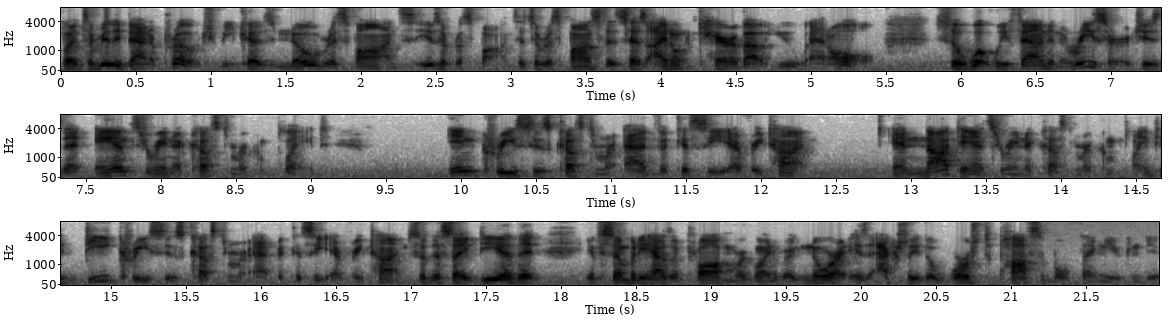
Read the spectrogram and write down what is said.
but it's a really bad approach because no response is a response. It's a response that says, I don't care about you at all. So, what we found in the research is that answering a customer complaint increases customer advocacy every time. And not answering a customer complaint decreases customer advocacy every time. So, this idea that if somebody has a problem, we're going to ignore it is actually the worst possible thing you can do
